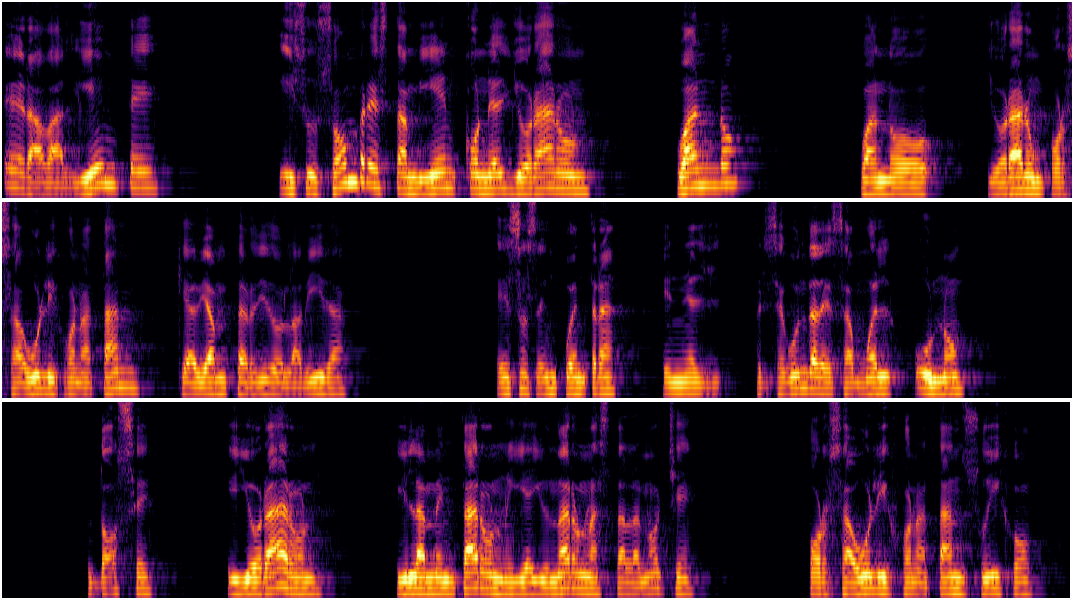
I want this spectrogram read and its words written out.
era valiente y sus hombres también con él lloraron. ¿Cuándo? Cuando lloraron por Saúl y Jonatán, que habían perdido la vida. Eso se encuentra en el segunda de Samuel 1, 12. Y lloraron y lamentaron y ayunaron hasta la noche por Saúl y Jonatán su hijo,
